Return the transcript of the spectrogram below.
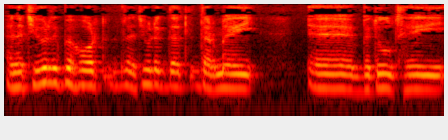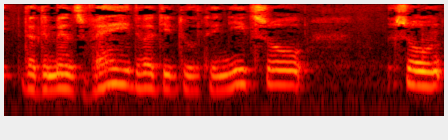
En natuurlijk behoort, natuurlijk dat daarmee uh, bedoelt hij dat de mens weet wat hij doet en niet zo, zo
